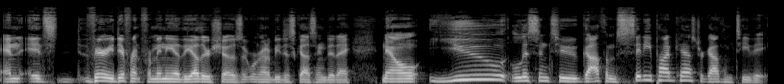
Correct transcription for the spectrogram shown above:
and it's very different from any of the other shows that we're going to be discussing today. Now, you listen to Gotham City podcast or Gotham TV?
